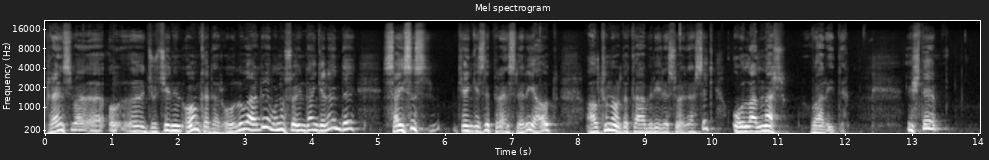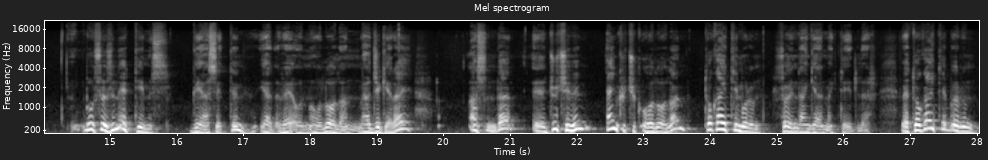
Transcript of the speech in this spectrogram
prens var, e, e, Cüçi'nin 10 kadar oğlu vardı ve bunun soyundan gelen de sayısız Cengizli prensleri yahut Altınorda tabiriyle söylersek oğlanlar var idi. İşte bu sözünü ettiğimiz Gıyasettin ve onun oğlu olan Hacı Geray aslında e, Cüçi'nin en küçük oğlu olan Tokay Timur'un soyundan gelmekteydiler. Ve Togay Timur'un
